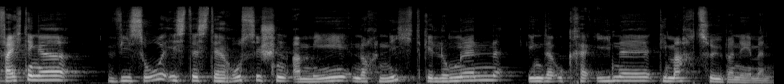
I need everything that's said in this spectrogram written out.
Feichtinger, wieso ist es der russischen Armee noch nicht gelungen, in der Ukraine die Macht zu übernehmen?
